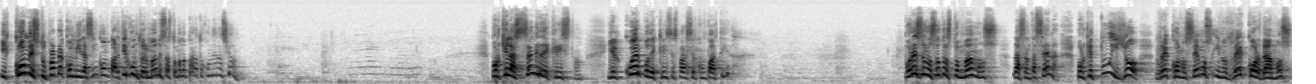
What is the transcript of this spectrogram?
y comes tu propia comida sin compartir con tu hermano, estás tomando para tu condenación. Porque la sangre de Cristo y el cuerpo de Cristo es para ser compartida. Por eso nosotros tomamos la Santa Cena, porque tú y yo reconocemos y nos recordamos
